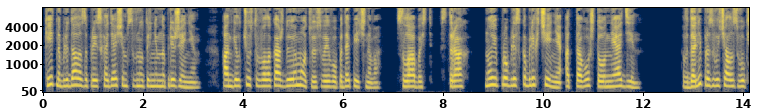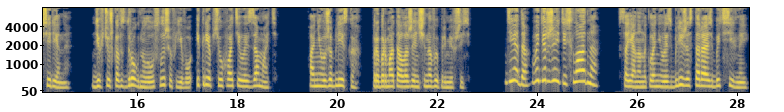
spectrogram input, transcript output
Кейт наблюдала за происходящим с внутренним напряжением. Ангел чувствовала каждую эмоцию своего подопечного. Слабость, страх, но и проблеск облегчения от того, что он не один. Вдали прозвучал звук сирены. Девчушка вздрогнула, услышав его, и крепче ухватилась за мать. «Они уже близко», — пробормотала женщина, выпрямившись. «Деда, вы держитесь, ладно?» Саяна наклонилась ближе, стараясь быть сильной,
